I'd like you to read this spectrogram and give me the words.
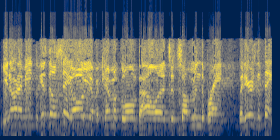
You know what I mean? Because they'll say, oh, you have a chemical imbalance, it's something in the brain. But here's the thing.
